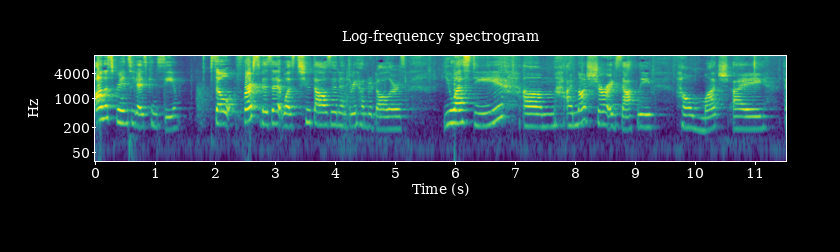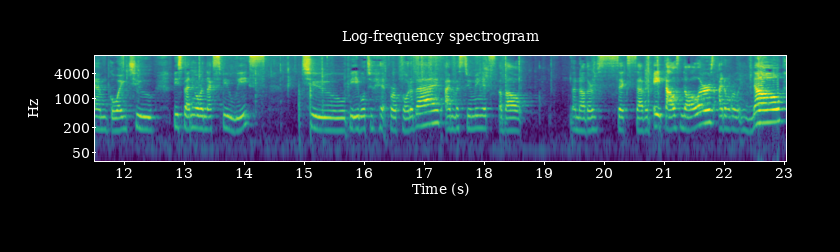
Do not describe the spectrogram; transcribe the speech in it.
on the screen so you guys can see. So first visit was $2,300 USD. Um, I'm not sure exactly how much I am going to be spending over the next few weeks to be able to hit for a quota bag. I'm assuming it's about another six, seven, eight thousand dollars. I don't really know.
